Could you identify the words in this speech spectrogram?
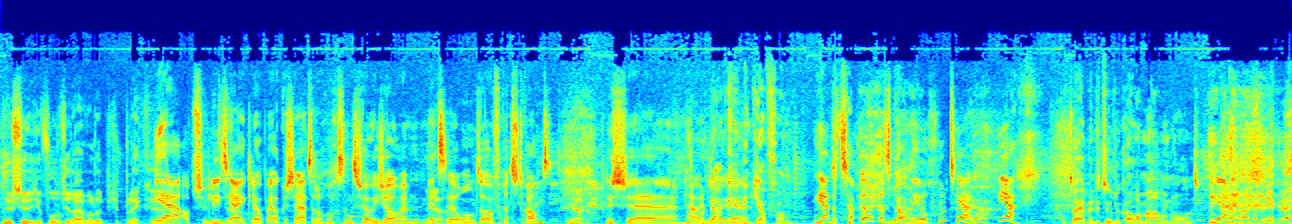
Dus je, je voelt je daar wel op je plek. eh. Ja, absoluut. Ja. ik loop elke zaterdagochtend sowieso met, met Ja. de hond over het strand. Ja. Dus, eh, nou, Oh, daar nu, ken ik jou van. Ja, dat, zou, oh, dat Ja. kan heel goed, ja. Ja. Ja. Want wij hebben natuurlijk allemaal een hond. Ja. Ja, zeker.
